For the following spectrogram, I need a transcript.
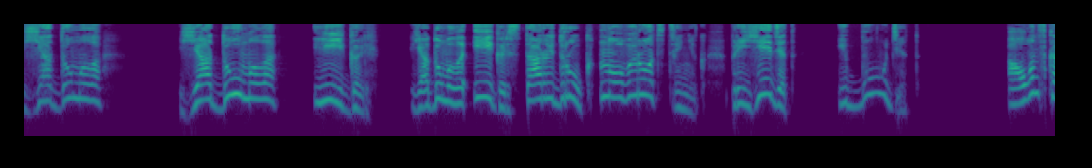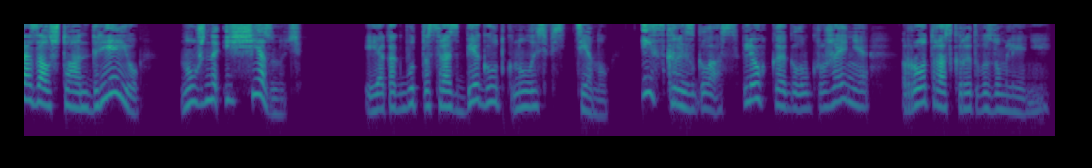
Я думала... Я думала... Игорь. Я думала, Игорь, старый друг, новый родственник, приедет и будет. А он сказал, что Андрею нужно исчезнуть. И я как будто с разбега уткнулась в стену искры из глаз, легкое головокружение, рот раскрыт в изумлении.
